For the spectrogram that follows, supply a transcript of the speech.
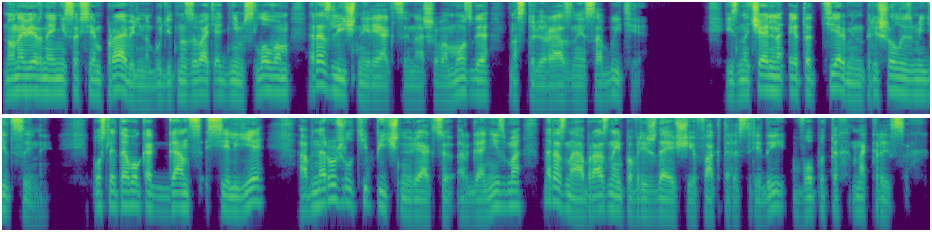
Но, наверное, не совсем правильно будет называть одним словом различные реакции нашего мозга на столь разные события. Изначально этот термин пришел из медицины после того, как Ганс Селье обнаружил типичную реакцию организма на разнообразные повреждающие факторы среды в опытах на крысах.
